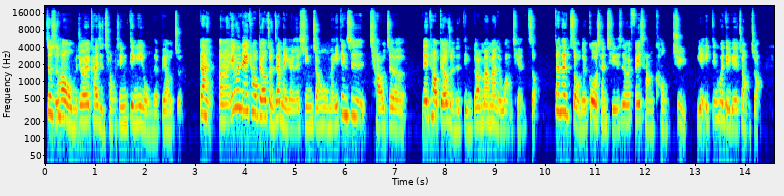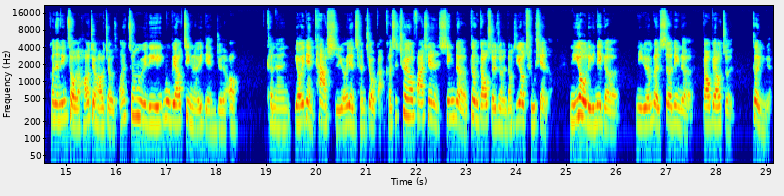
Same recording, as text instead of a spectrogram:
这时候我们就会开始重新定义我们的标准，但呃，因为那一套标准在每个人的心中，我们一定是朝着那套标准的顶端慢慢的往前走，但在走的过程其实是会非常恐惧，也一定会跌跌撞撞。可能你走了好久好久，哎，终于离目标近了一点，你觉得哦，可能有一点踏实，有一点成就感，可是却又发现新的更高水准的东西又出现了，你又离那个你原本设定的高标准更远。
